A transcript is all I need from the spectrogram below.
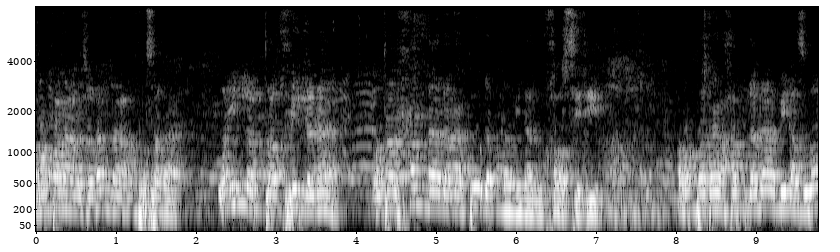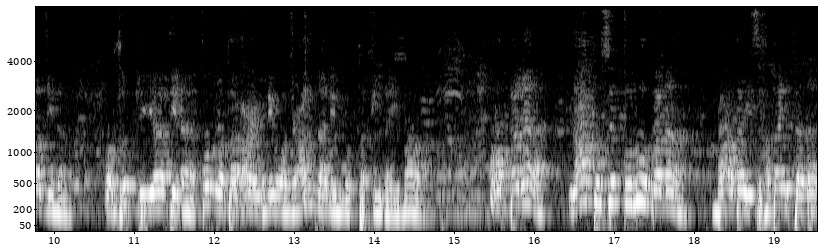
ربنا ظلمنا أنفسنا وإن لم تغفر لنا وترحمنا لنكونن من الخاسرين ربنا هب لنا من أزواجنا وذرياتنا قرة أعين واجعلنا للمتقين إماما ربنا لا تزغ قلوبنا بعد إذ هديتنا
